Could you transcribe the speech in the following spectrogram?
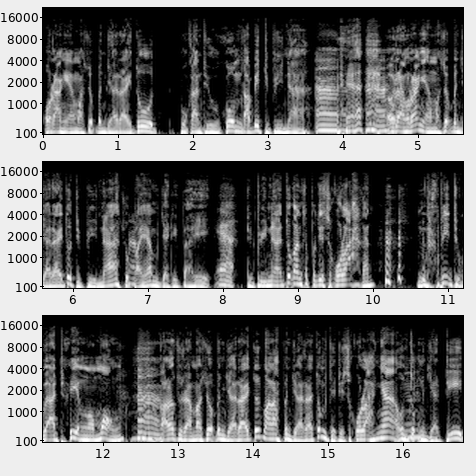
orang yang masuk penjara itu bukan dihukum tapi dibina. Ah, Ya, Orang-orang yang masuk penjara itu dibina supaya menjadi baik. Ya. Dibina itu kan seperti sekolah kan. tapi juga ada yang ngomong kalau sudah masuk penjara itu malah penjara itu menjadi sekolahnya untuk menjadi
